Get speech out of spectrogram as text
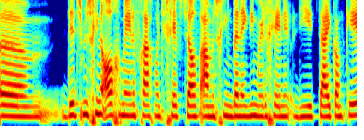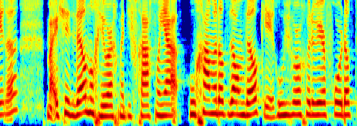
Um, dit is misschien een algemene vraag, want je geeft zelf aan, misschien ben ik niet meer degene die het tij kan keren. Maar ik zit wel nog heel erg met die vraag van, ja, hoe gaan we dat dan wel keren? Hoe zorgen we er weer voor dat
